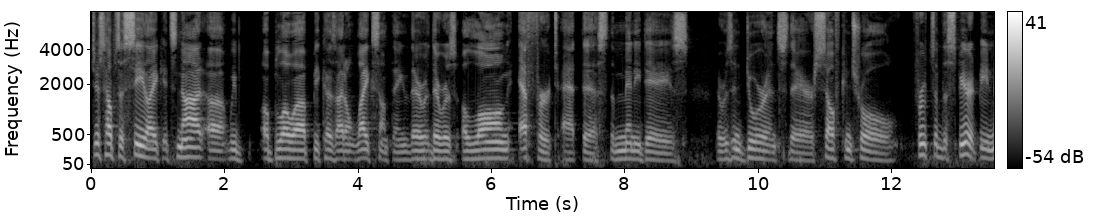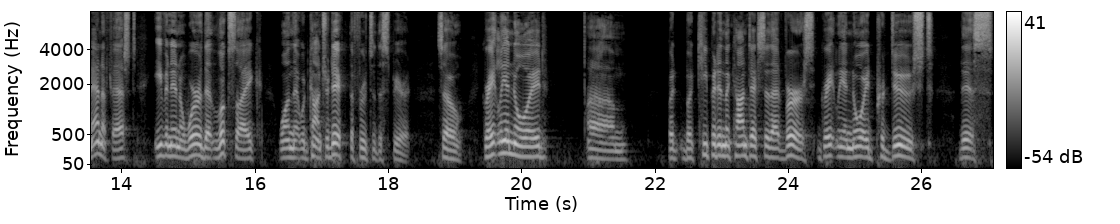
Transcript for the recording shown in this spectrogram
just helps us see like it's not a, we a blow up because I don't like something. There, there was a long effort at this, the many days. There was endurance there, self control, fruits of the Spirit being manifest, even in a word that looks like one that would contradict the fruits of the Spirit. So, greatly annoyed, um, but, but keep it in the context of that verse. Greatly annoyed produced this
